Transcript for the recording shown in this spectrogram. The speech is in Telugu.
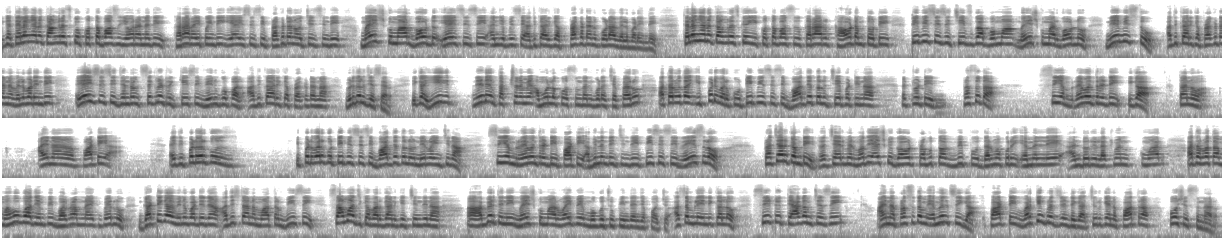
ఇక తెలంగాణ కాంగ్రెస్కు కొత్త బాస్ ఎవరనేది ఖరారైపోయింది. ఏఐసిసి ప్రకటన వచ్చేసింది. మహేష్ కుమార్ గౌడ్ ఏఐసిసి అని చెప్పేసి అధికారిక ప్రకటన కూడా వెలువడింది. తెలంగాణ కాంగ్రెస్కు ఈ కొత్త బాస్ ఖరారు కావడంతో టీపీసీసీ చీఫ్గా బొమ్మ మహేష్ కుమార్ గౌడ్ను నియమిస్తూ అధికారిక ప్రకటన వెలువడింది. AICC general secretary KC Venugopal అధికారిక ప్రకటన విడుదల చేశారు. ఇక ఈ నిర్ణయం తక్షణమే అమల్లోకి వస్తుందని కూడా చెప్పారు. ఆ తర్వాత ఇప్పటి వరకు టీపీసీసీ బాధ్యతలు చేపట్టినటువంటి ప్రస్తుత సీఎం రేవంత్ రెడ్డి ఇక తాను ఆయన పార్టీ అయితే ఇప్పటివరకు ఇప్పటి వరకు టీపీసీసీ బాధ్యతలు నిర్వహించిన సీఎం రేవంత్ రెడ్డి పార్టీ అభినందించింది. పీసీసీ రేసులో ప్రచార కమిటీ చైర్మన్ మధు యాష్ గౌడ్ ప్రభుత్వ విప్ ధర్మపురి ఎమ్మెల్యే అండూరి లక్ష్మణ్ కుమార్ ఆ తర్వాత మహబూబాద్ ఎంపీ బలరాం నాయక్ పేర్లు గట్టిగా వినబడిన అధిష్టానం మాత్రం బీసీ సామాజిక వర్గానికి చెందిన అభ్యర్థిని మహేష్ కుమార్ వైపే మొగ్గు చూపింది అని చెప్పవచ్చు అసెంబ్లీ ఎన్నికల్లో సీటు త్యాగం చేసి ఆయన ప్రస్తుతం ఎమ్మెల్సీగా పార్టీ వర్కింగ్ ప్రెసిడెంట్గా చురుకైన పాత్ర పోషిస్తున్నారు.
